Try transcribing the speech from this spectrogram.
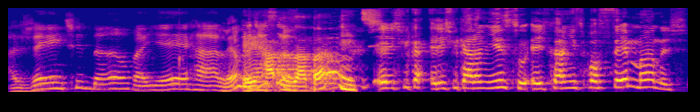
A gente não vai errar. Lembra Erra, disso? Exatamente. Eles, fica, eles ficaram nisso, eles ficaram nisso por semanas.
